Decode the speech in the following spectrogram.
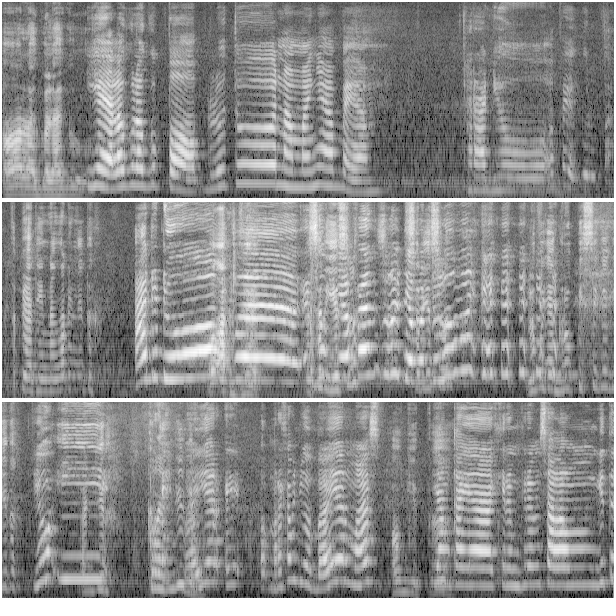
Oh, lagu-lagu. Iya lagu-lagu pop dulu tuh namanya apa ya radio apa ya gue lupa Tapi ada yang dengerin itu. ada dong Oh, ada. Eh, Serius punya lu? zaman Serius dulu lu? mah Lu punya grupis sih kayak gitu? yoi Anjir, keren juga. bayar eh oh, mereka juga bayar mas Oh gitu. yang kayak kirim-kirim salam gitu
